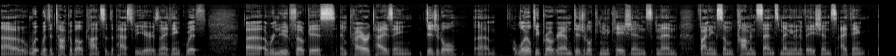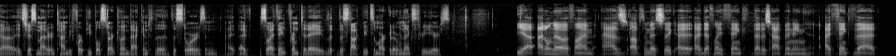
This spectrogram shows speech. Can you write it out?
uh, with, with the Taco Bell concept the past few years, and I think with uh, a renewed focus and prioritizing digital, um, a loyalty program, digital communications, and then finding some common sense menu innovations. I think uh, it's just a matter of time before people start coming back into the, the stores. And I, I, so I think from today, the, the stock beats the market over the next three years. Yeah, I don't know if I'm as optimistic. I, I definitely think that is happening. I think that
